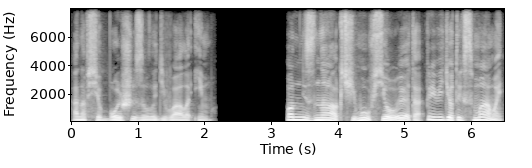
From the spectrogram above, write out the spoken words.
она все больше завладевала им. Он не знал, к чему все это приведет их с мамой.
